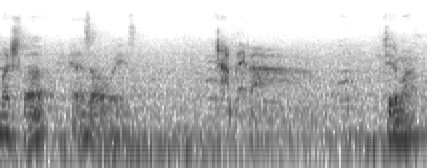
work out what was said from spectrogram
much love, and as always, liver. See you tomorrow.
